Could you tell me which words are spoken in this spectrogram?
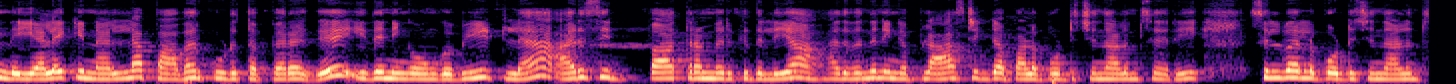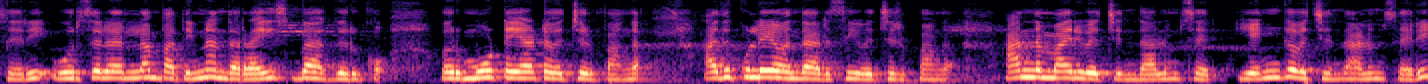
இந்த இலைக்கு நல்லா பவர் கொடுத்த பிறகு இதை நீங்கள் உங்கள் வீட்டில் அரிசி பாத்திரம் இருக்குது இல்லையா? அது வந்து நீங்கள் பிளாஸ்டிக் டப்பாவில் போட்டுச்சிருந்தாலும் சரி சில்வரில் போட்டுச்சிருந்தாலும் சரி ஒரு சிலர்லாம் பார்த்திங்கன்னா அந்த ரைஸ் பேக் இருக்கும். ஒரு மூட்டையாட்ட வச்சுருப்பாங்க. அதுக்குள்ளேயே வந்து அரிசி வச்சுருப்பாங்க. அந்த மாதிரி வச்சுருந்தாலும் சரி எங்கே வச்சுருந்தாலும் சரி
